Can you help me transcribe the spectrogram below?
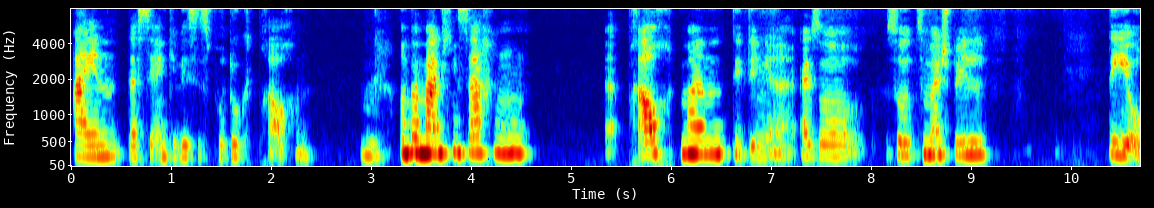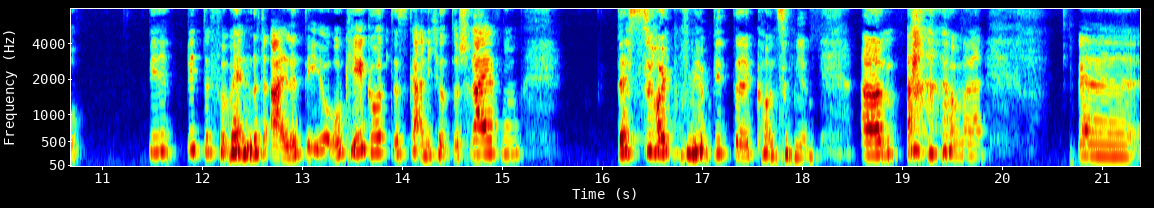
ein, dass sie ein gewisses Produkt brauchen. Mhm. Und bei manchen Sachen braucht man die Dinge. Also so zum Beispiel Deo. Bitte, bitte verwendet alle Deo. Okay, gut, das kann ich unterschreiben. Das sollten wir bitte konsumieren. Ähm, aber äh,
